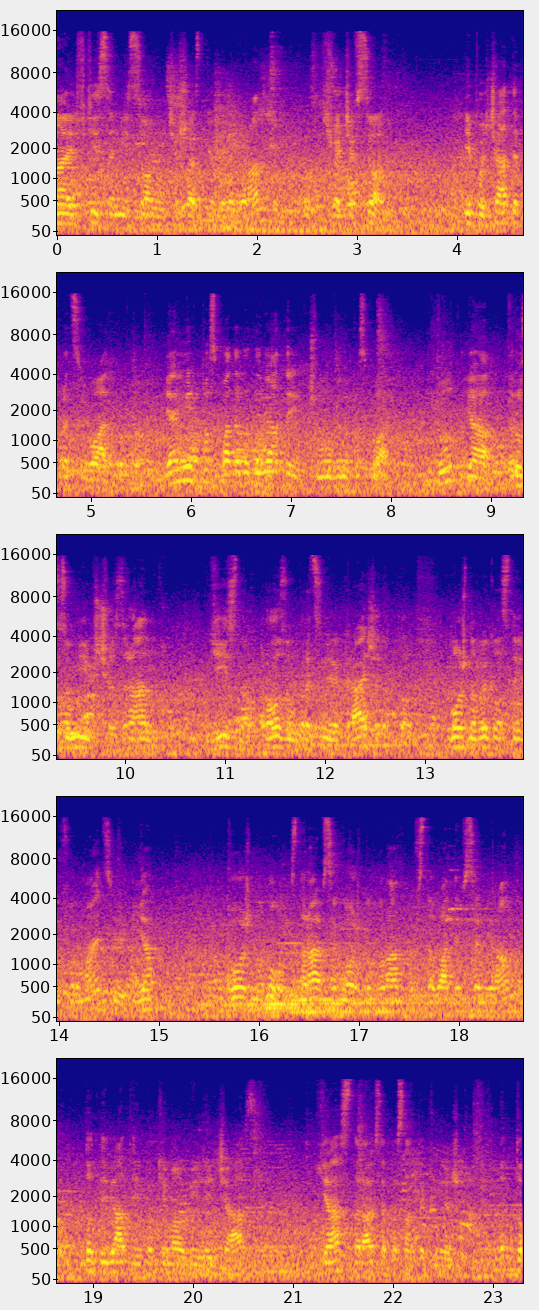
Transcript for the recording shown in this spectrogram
навіть в тій самій сьомій чи шостій годині ранку, ну, швидше в сьомій, і почати працювати. Тобто я міг поспати до 9, чому би не поспати. Тут я розумів, що зранку дійсно розум працює краще, тобто можна викласти інформацію, і я кожного, ну, старався кожного ранку вставати в 7 ранку до 9, поки мав вільний час. Я старався писати книжку. Тобто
